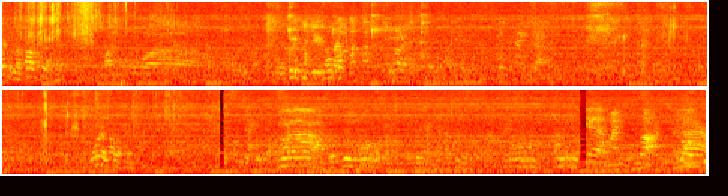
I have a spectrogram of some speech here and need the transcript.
rất là to trưởng Hãy subscribe cho kênh Ghiền Mì Gõ Để không bỏ lỡ những video hấp dẫn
